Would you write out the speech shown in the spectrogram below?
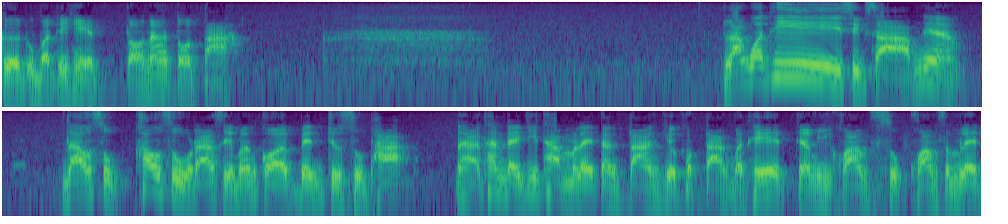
เกิดอุบัติเหตุต่อหน้าต่อตา หลังวันที่ 13 เนี่ยดาวศุกร์เข้าสู่ราศีมังกรเป็นจุดสุภะนะฮะท่านใดที่ทำอะไรต่างๆ เกี่ยวกับต่างประเทศจะมีความสุขความสำเร็จ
